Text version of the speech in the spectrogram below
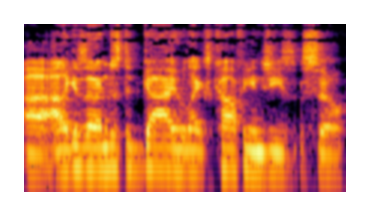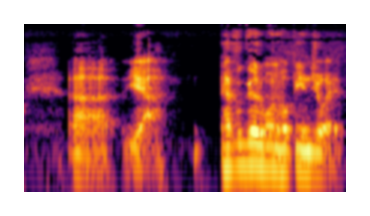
Uh, like I said, I'm just a guy who likes coffee and Jesus. So, uh, yeah. Have a good one. Hope you enjoy it.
